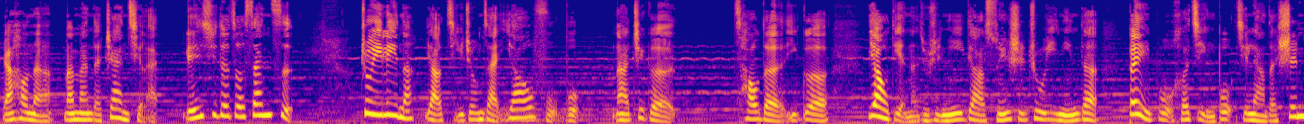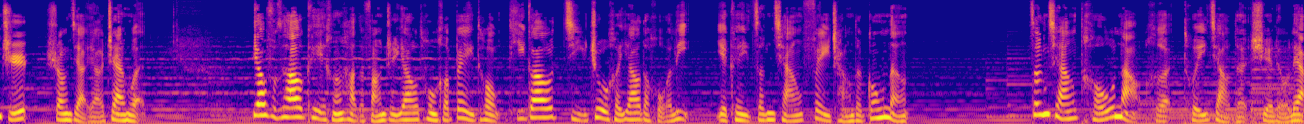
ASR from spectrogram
然后呢慢慢的站起来，连续的做三次。注意力呢要集中在腰腹部。那这个操的一个要点呢，就是您一定要随时注意您的背部和颈部，尽量的伸直，双脚要站稳。腰腹操可以很好的防治腰痛和背痛，提高脊柱和腰的活力，也可以增强肺肠的功能，增强头脑和腿脚的血流量。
